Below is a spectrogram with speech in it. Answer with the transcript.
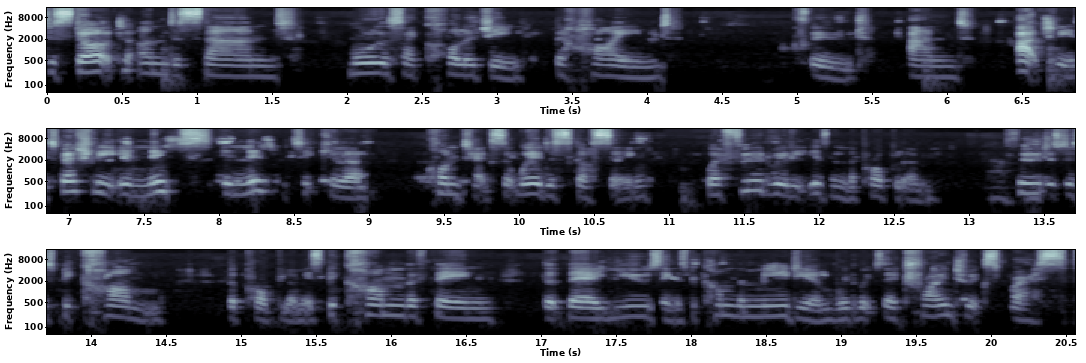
to start to understand more of the psychology behind food and actually, especially in this in this particular context that we're discussing, where food really isn't the problem. Food has just become the problem. It's become the thing that they're using. It's become the medium with which they're trying to express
